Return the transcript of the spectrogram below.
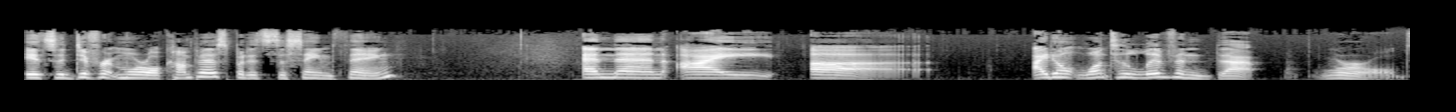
It's a different moral compass but it's the same thing. And then i uh i don't want to live in that world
